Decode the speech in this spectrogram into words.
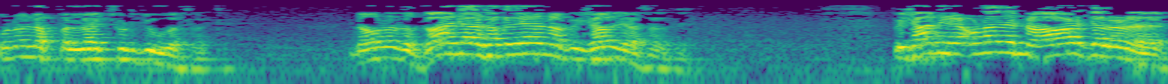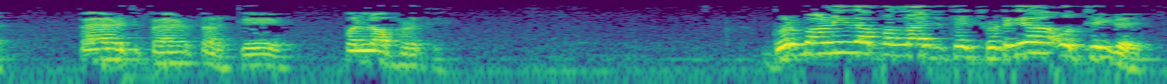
ਉਹਨਾਂ ਦਾ ਪੱਲਾ ਛੁੱਟ ਜੂਗਾ ਸੱਚ। ਨਾ ਉਹਨਾਂ ਤੋਂ ਗਾਂ ਜਾ ਸਕਦੇ ਆ ਨਾ ਪਿਛਾਂ ਜਾ ਸਕਦੇ। ਪਿਛਾਂ ਨਹੀਂ ਉਹਨਾਂ ਦੇ ਨਾਲ ਚੱਲਣਾ। ਹੈ, ਪੈਰ 'ਚ ਪੈਰ ਧਰ ਕੇ ਪੱਲਾ ਫੜ ਕੇ। ਗੁਰਬਾਣੀ ਦਾ ਪੱਲਾ ਜਿੱਥੇ ਛੁੱਟ ਗਿਆ ਉੱਥੇ ਹੀ ਗਏ।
